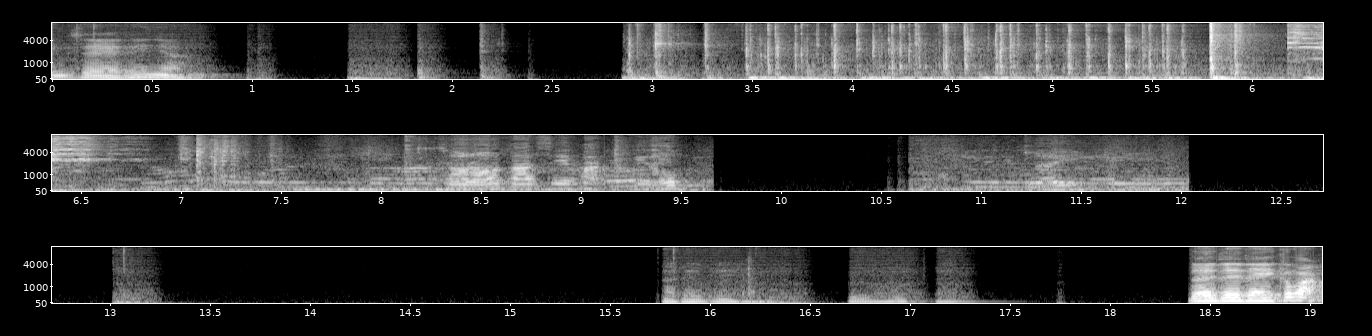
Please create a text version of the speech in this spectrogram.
thanh rè thế nhỉ? Sau đó ta sẽ vặn cái ốp. Đấy. À, đây, đây. đây đây đây các bạn.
